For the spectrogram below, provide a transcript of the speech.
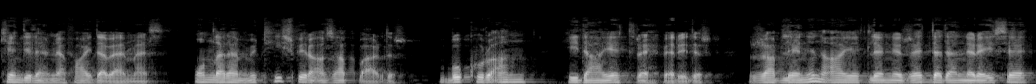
kendilerine fayda vermez. Onlara müthiş bir azap vardır. Bu Kur'an hidayet rehberidir. Rablerinin ayetlerini reddedenlere ise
